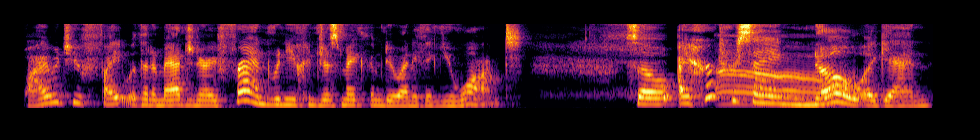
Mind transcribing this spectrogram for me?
why would you fight with an imaginary friend when you can just make them do anything you want? So I heard her saying no oh. again,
